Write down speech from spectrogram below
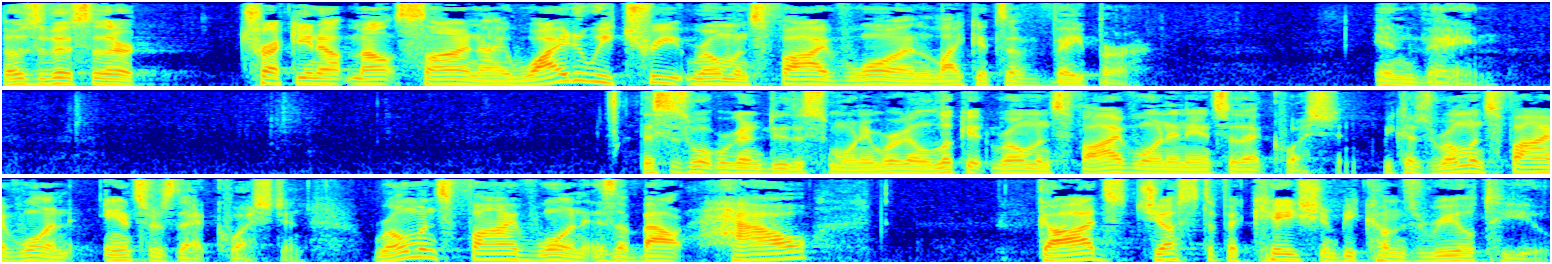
Those of us that are trekking up Mount Sinai, why do we treat Romans 5:1 like it's a vapor in vain? This is what we're going to do this morning. We're going to look at Romans 5:1 and answer that question because Romans 5:1 answers that question. Romans 5:1 is about how God's justification becomes real to you.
